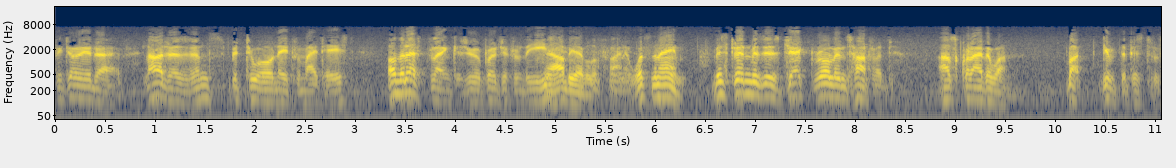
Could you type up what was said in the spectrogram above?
Victoria Drive. Large residence, a bit too ornate for my taste. On the left flank as you approach it from the east. Yeah, I'll be able to find it. What's the name? Mr. and Mrs. Jack Rollins Hartford. Ask for either one. But give the pistols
